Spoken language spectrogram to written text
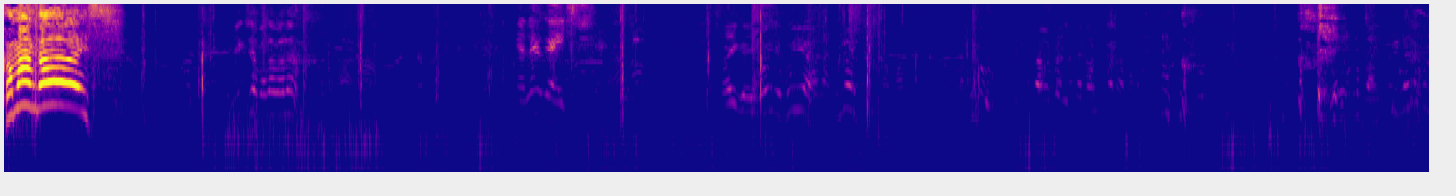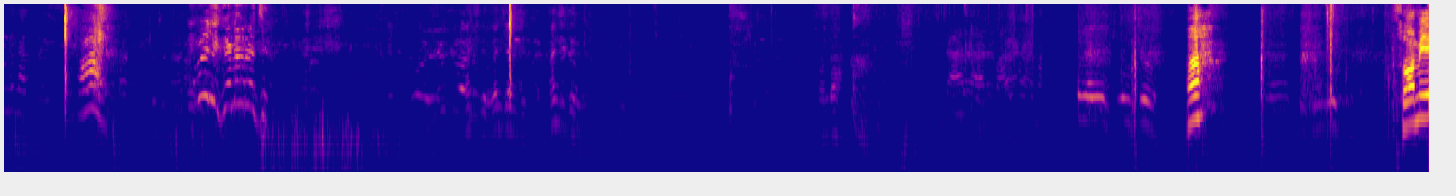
ಕಮಾನ್ ಗೈಸ್ ಹೈ ಉಡಾರ ತನಿಗೆ ಕಮಾನ್ ಗೈಸ್ ಗಣರಾಜ್ ಹ? ಸ್ವಾಮಿ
